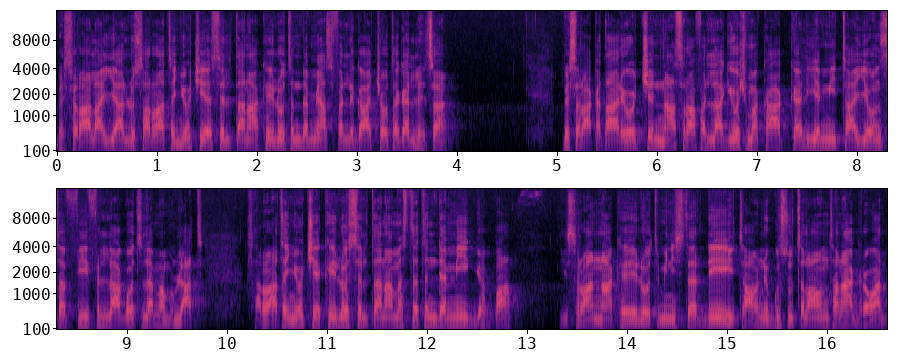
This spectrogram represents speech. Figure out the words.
በስራ ላይ ያሉ ሰራተኞች የስልጠና ክህሎት እንደሚያስፈልጋቸው ተገለጸ። በስራ ቀጣሪዎችና ስራ ፈላጊዎች መካከል የሚታየውን ሰፊ ፍላጎት ለመሙላት ሰራተኞች የክህሎት ስልጠና መስጠት እንደሚገባ የስራና ክህሎት ሚኒስትር ዴኤታው ንጉሱ ጥላሁን ተናግረዋል።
